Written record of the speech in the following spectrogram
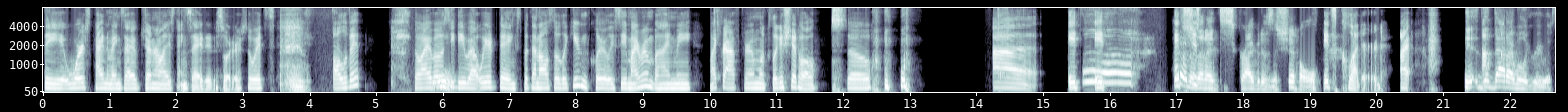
the worst kind of anxiety, I have generalized anxiety disorder. So it's Mm. all of it. So I have Ooh. OCD about weird things, but then also like you can clearly see my room behind me. My craft room looks like a shithole. So uh it's it Uh, I it's don't know just- that I'd describe it as a shithole. it's cluttered. I It- th- that I will agree with.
